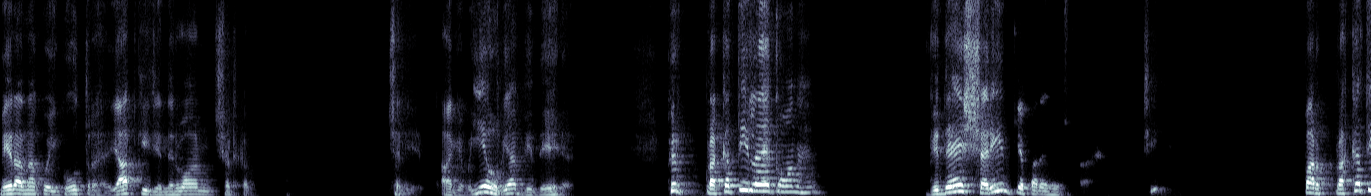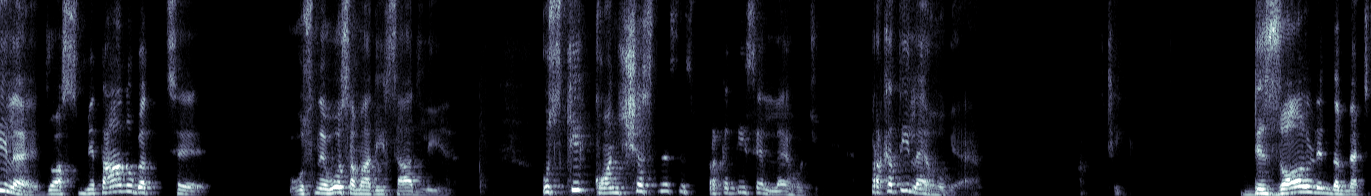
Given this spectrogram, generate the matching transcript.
मेरा ना कोई गोत्र है। याद कीजिए, निर्वाण षटकम। चलिए, आगे ये हो गया विदेह। फिर प्रकृति लय कौन है? विदेह शरीर के परे हो चुका है। ठीक। पर प्रकृति लय, जो अस्मितानुगत से उसने वो समाधि साध ली है उसकी कॉन्शियसनेस इस प्रकृति से लय हो चुकी है। प्रकृति लय हो गया है। ठीक। Dissolve in the matter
